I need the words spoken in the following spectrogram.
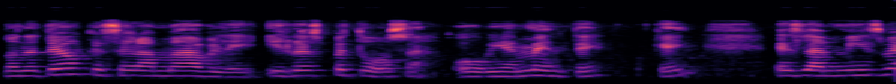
donde tengo que ser amable y respetuosa, obviamente, ¿ok? Es la misma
